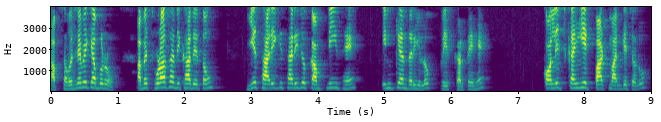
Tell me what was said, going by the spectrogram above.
आप समझ रहे में क्या बोल रहा हूँ? अब मैं थोड़ा सा दिखा देता हूँ। ये सारी की सारी जो कंपनीज़ हैं, इनके अंदर ये लोग प्लेस करते हैं। कॉलेज का ही एक पार्ट मान के चलो,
